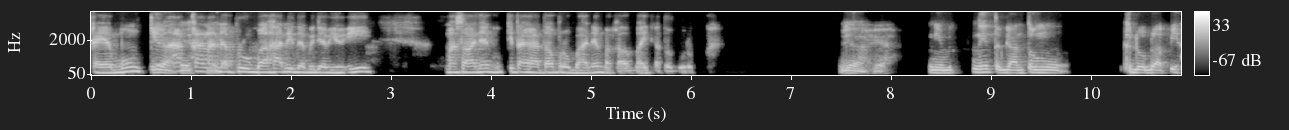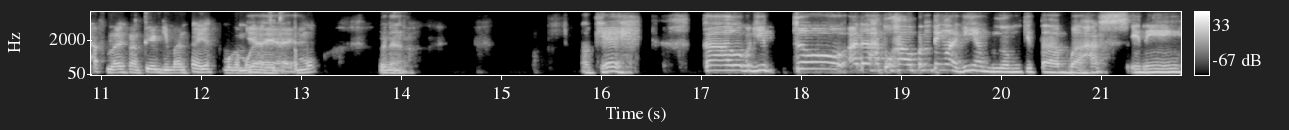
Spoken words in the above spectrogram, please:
Kayak mungkin Iya, iya, akan iya. ada perubahan di WWE. Masalahnya kita nggak tahu perubahannya bakal baik atau buruk. Iya, iya. Ini, ini tergantung kedua belah pihak lah nanti ya gimana ya. Moga-moga Iya, nanti iya, iya. ketemu. Benar. Oke. Kalau begitu ada satu hal penting lagi yang belum kita bahas. Ini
